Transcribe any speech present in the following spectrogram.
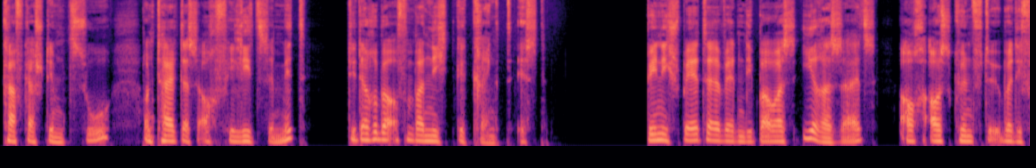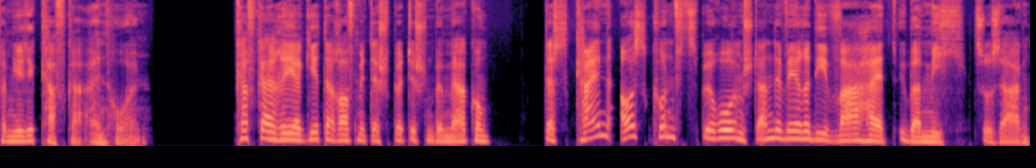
Kafka stimmt zu und teilt das auch Felice mit, die darüber offenbar nicht gekränkt ist. Wenig später werden die Bauers ihrerseits auch Auskünfte über die Familie Kafka einholen. Kafka reagiert darauf mit der spöttischen Bemerkung, dass kein Auskunftsbüro imstande wäre, die Wahrheit über mich zu sagen.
